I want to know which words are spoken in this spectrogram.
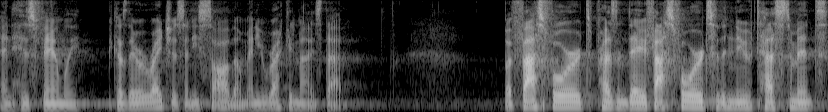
and his family because they were righteous and he saw them and he recognized that. But fast forward to present day, fast forward to the New Testament,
